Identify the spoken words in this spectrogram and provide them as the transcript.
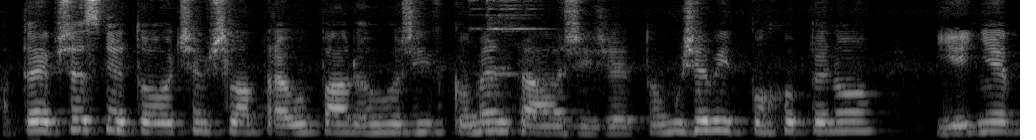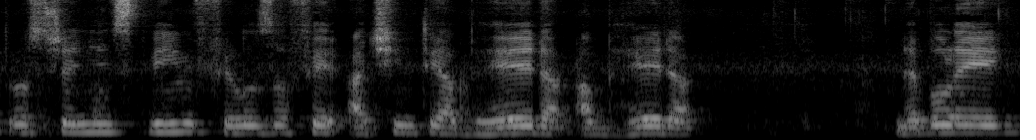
A to je přesně to, o čem šla Pravupád hovoří v komentáři, že to může být pochopeno jedně prostřednictvím filozofie Achintya Bheda a Bheda, neboli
